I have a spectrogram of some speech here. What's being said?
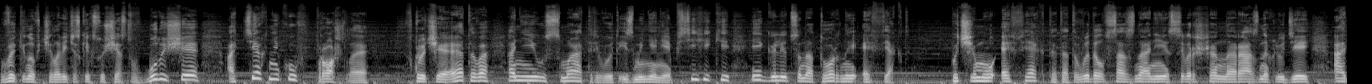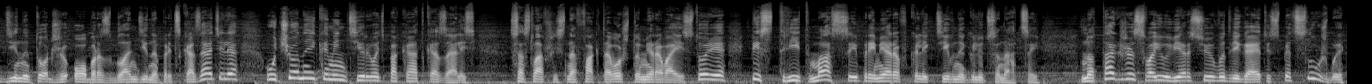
выкинув человеческих существ в будущее, а технику в прошлое. Включая этого, они и усматривают изменения психики и галлюцинаторный эффект – Почему эффект этот выдал в сознании совершенно разных людей один и тот же образ блондина-предсказателя, ученые комментировать пока отказались, сославшись на факт того, что мировая история пестрит массой примеров коллективных галлюцинаций. Но также свою версию выдвигают и спецслужбы,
